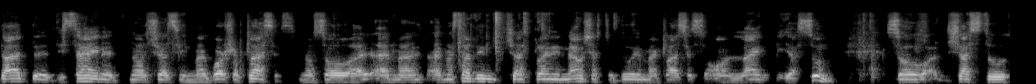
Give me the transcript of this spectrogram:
that uh, designed not just in my workshop classes. You know, so I, am I'm, uh, I'm starting just planning now just to do in my classes online via Zoom. So just to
